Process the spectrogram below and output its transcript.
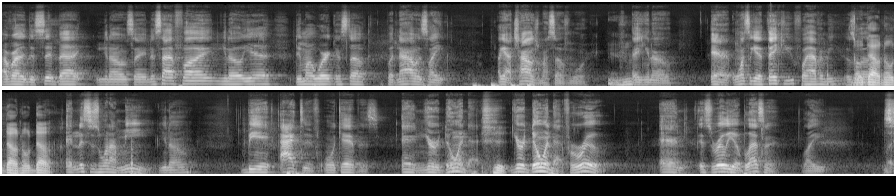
I'd rather just sit back, you know what I'm saying? Just have fun, you know, yeah, do my work and stuff. But now it's like I gotta challenge myself more. Mm-hmm. And you know, and once again, thank you for having me as No well. doubt, no doubt, no doubt. And this is what I mean, you know, being active on campus. And you're doing that. you're doing that for real. And it's really a blessing. Like, like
